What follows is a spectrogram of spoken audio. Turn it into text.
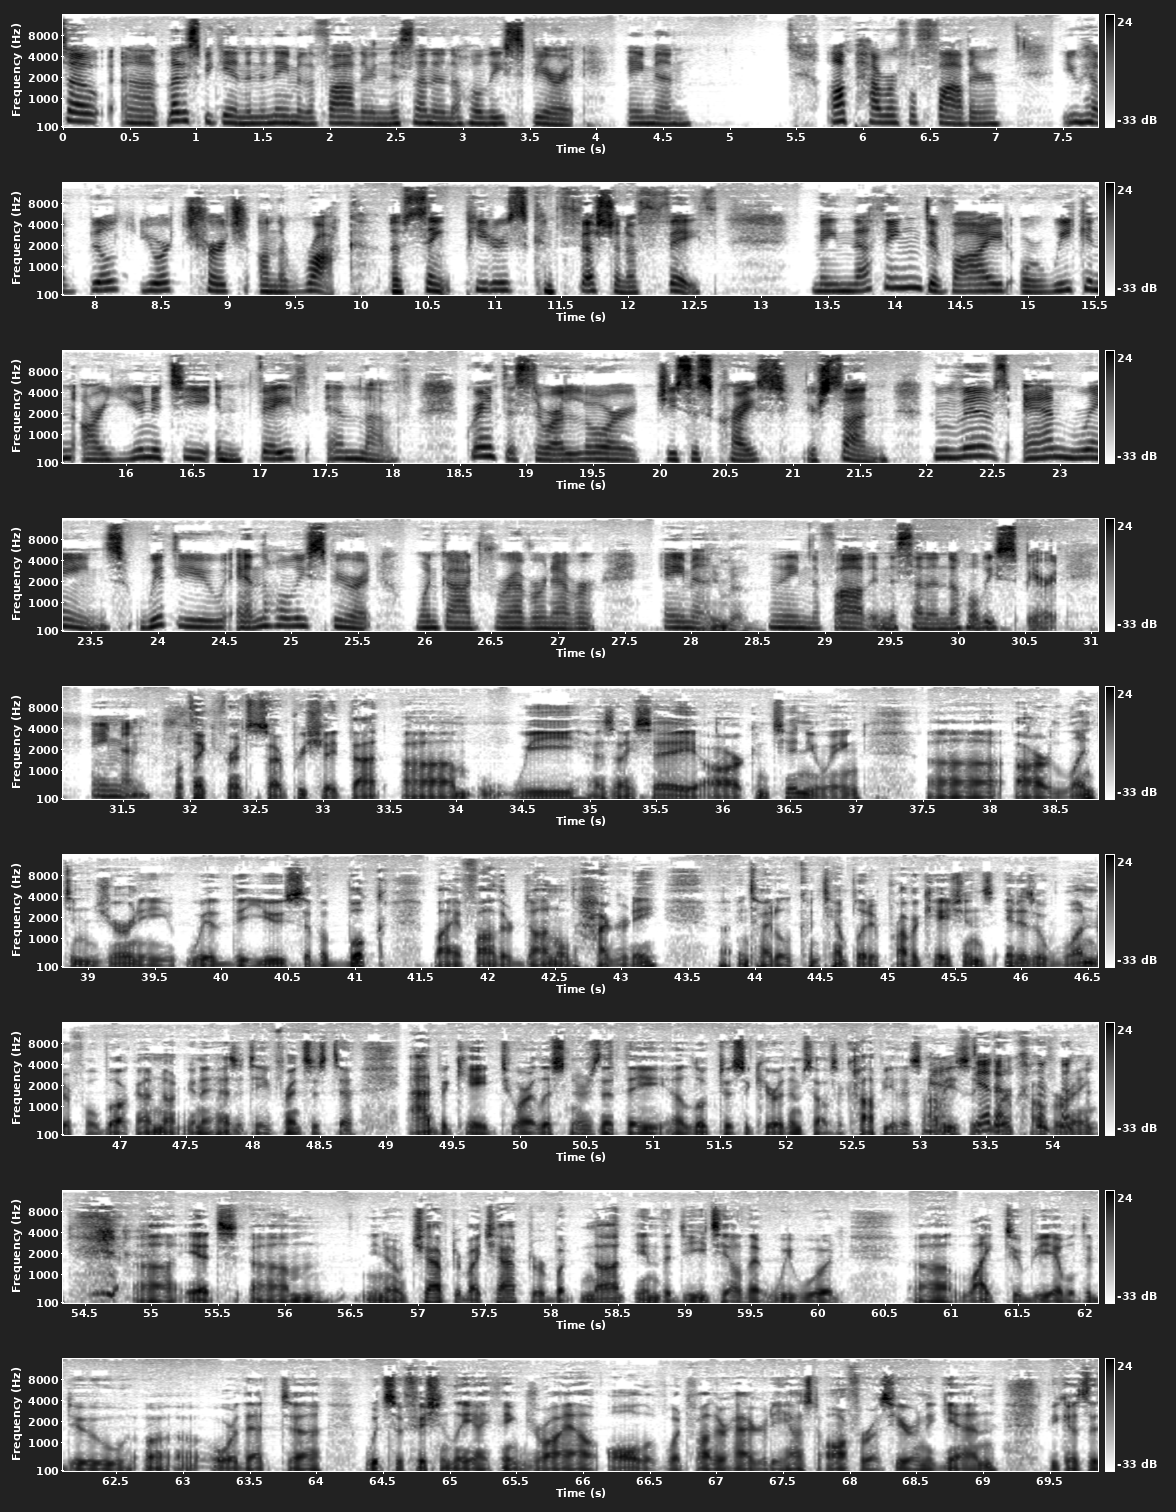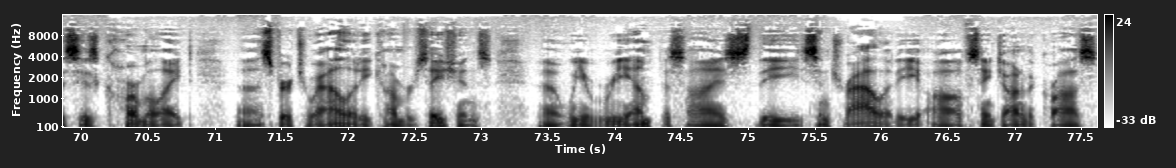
so uh, let us begin in the name of the Father, and the Son, and the Holy Spirit. Amen. All powerful Father, you have built your church on the rock of St. Peter's confession of faith. May nothing divide or weaken our unity in faith and love. Grant this through our Lord Jesus Christ, your Son, who lives and reigns with you and the Holy Spirit, one God forever and ever. Amen. Amen. In the name of the Father, and the Son, and the Holy Spirit. Amen. Well, thank you, Frances. I appreciate that. Um, we, as I say, are continuing uh, our Lenten journey with the use of a book by Father Donald Haggerty uh, entitled Contemplative Provocations. It is a wonderful book. I'm not going to hesitate, Frances, to advocate to our listeners that they uh, look to secure themselves a copy of this. Obviously, ditto. we're covering uh, it, um, you know, chapter by chapter, but not in the detail that we would uh, like to be able to do, uh, or that uh, would sufficiently, I think, draw out all of what Father Haggerty has to offer us here and again, because this is Carmelite uh, spirituality conversations. Uh, we re-emphasize the centrality of Saint John of the Cross,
